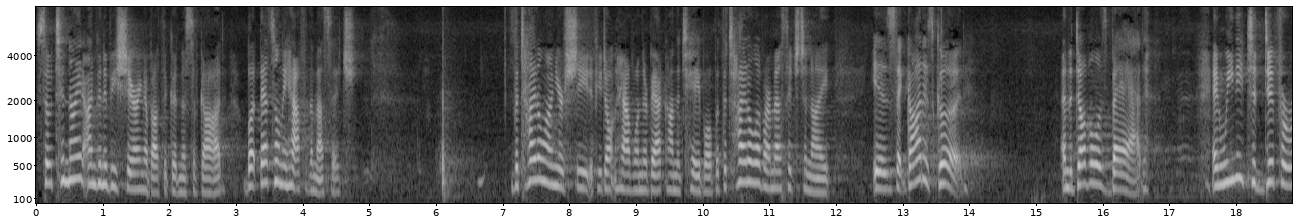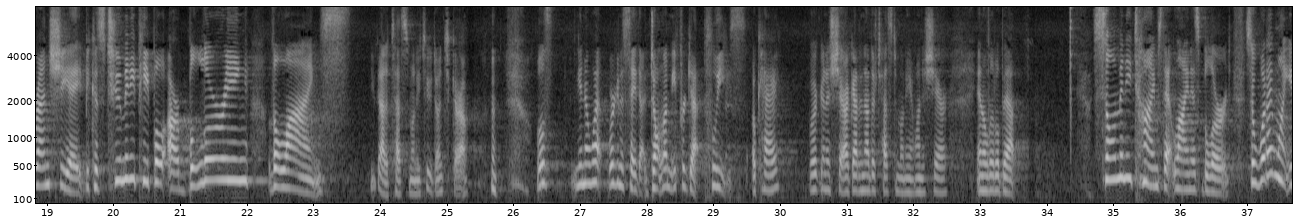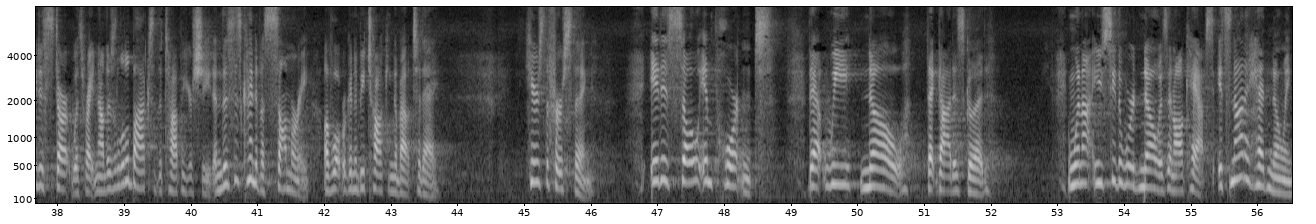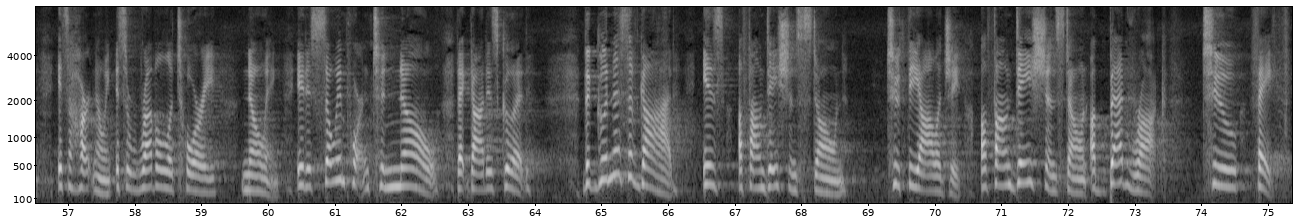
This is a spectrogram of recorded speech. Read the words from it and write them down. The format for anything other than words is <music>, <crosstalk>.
So, tonight I'm going to be sharing about the goodness of God, but that's only half of the message. The title on your sheet, if you don't have one, they're back on the table, but the title of our message tonight is that God is good and the devil is bad. And we need to differentiate because too many people are blurring the lines. You got a testimony too, don't you, Carol? <laughs> well, you know what? We're going to say that. Don't let me forget, please, okay? We're going to share. I got another testimony I want to share in a little bit. So many times that line is blurred. So, what I want you to start with right now, there's a little box at the top of your sheet, and this is kind of a summary of what we're going to be talking about today. Here's the first thing it is so important that we know that God is good. When I, you see the word know is in all caps, it's not a head knowing, it's a heart knowing, it's a revelatory knowing. It is so important to know that God is good. The goodness of God is a foundation stone to theology, a foundation stone, a bedrock to faith,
